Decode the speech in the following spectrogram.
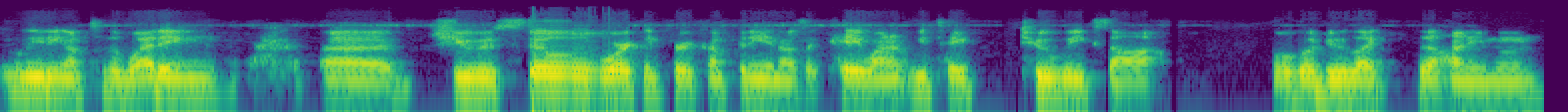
leading up to the wedding, uh, she was still working for a company, and I was like, "Hey, why don't we take two weeks off? We'll go do like the honeymoon,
